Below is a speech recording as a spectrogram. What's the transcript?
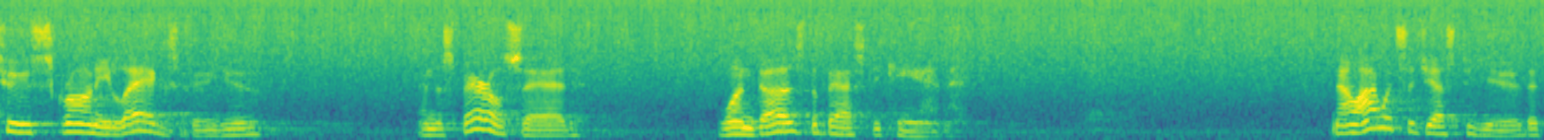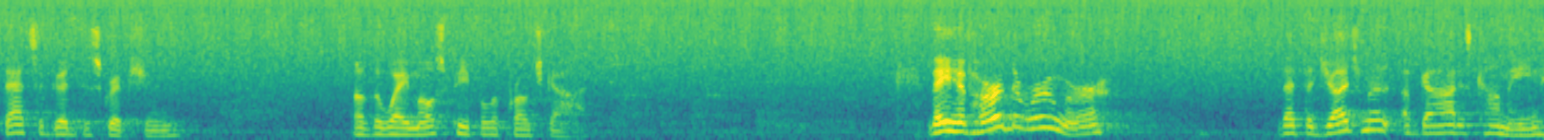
two scrawny legs, do you? And the sparrow said, One does the best he can. Now, I would suggest to you that that's a good description of the way most people approach God. They have heard the rumor that the judgment of God is coming,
